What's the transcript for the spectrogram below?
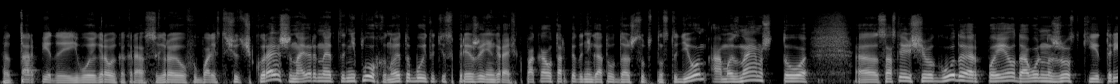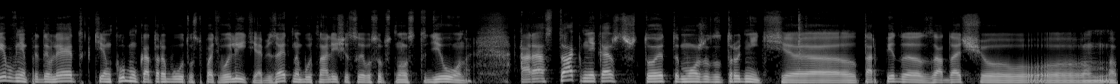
э, торпедо его игровой как раз, игрового футболиста чуточку раньше, наверное, это неплохо, но это будет эти сопряжения графика. Пока у торпеда не готов даже, собственно, стадион, а мы знаем, что э, со следующего года РПЛ довольно жесткие требования предъявляет к тем клубам, которые будут выступать в элите. Обязательно будет наличие своего собственного стадиона. А раз так, мне кажется, что это может затруднить э, торпеда задачу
